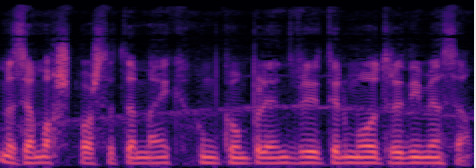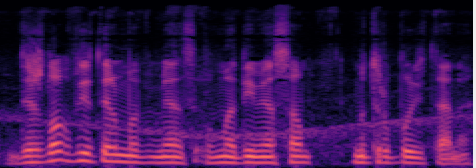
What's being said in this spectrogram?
Mas é uma resposta também que, como compreende, deveria ter uma outra dimensão. Desde logo, deveria ter uma dimensão, uma dimensão metropolitana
